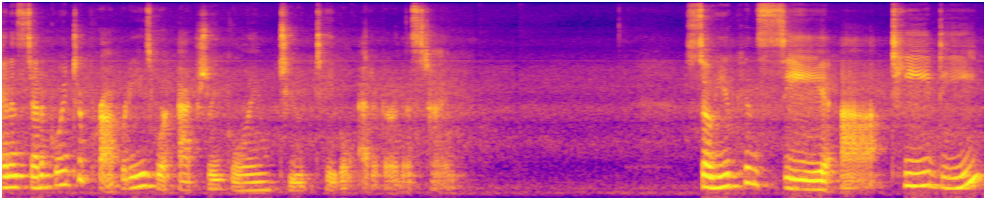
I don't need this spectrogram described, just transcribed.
and instead of going to properties, we're actually going to table editor this time. So you can see uh, TD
